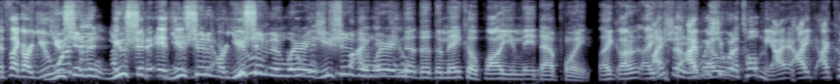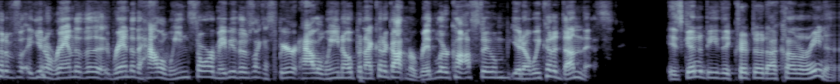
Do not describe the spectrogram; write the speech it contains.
It's like, are you? You should have been. Like, you should. You should have. You, you should have been wearing. You should have been wearing the, the, the makeup while you made that point. Like on. I, I should. I wish you would have told me. I I, I could have. You know, ran to the ran to the Halloween store. Maybe there's like a Spirit Halloween open. I could have gotten a Riddler costume. You know, we could have done this is going to be the crypto.com arena,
